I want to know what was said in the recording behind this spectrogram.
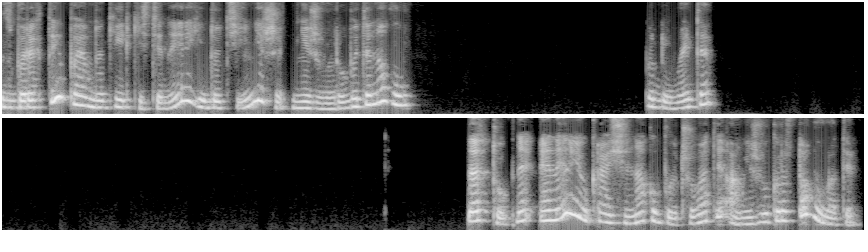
Зберегти певну кількість енергії доцільніше, ніж виробити нову. Подумайте. Наступне. Енергію краще накопичувати, аніж використовувати.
